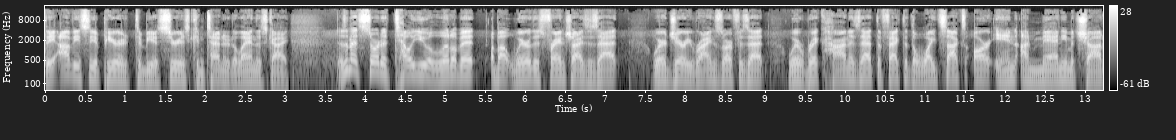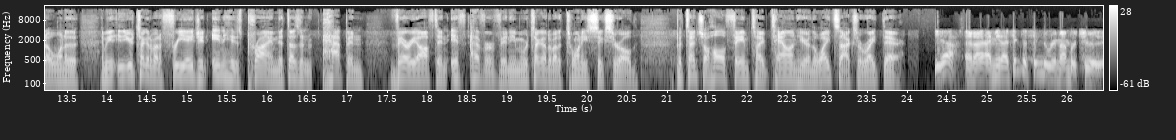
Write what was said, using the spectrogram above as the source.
they obviously appear to be a serious contender to land this guy. Doesn't that sort of tell you a little bit about where this franchise is at? Where Jerry Reinsdorf is at, where Rick Hahn is at, the fact that the White Sox are in on Manny Machado, one of the, I mean, you're talking about a free agent in his prime. That doesn't happen very often, if ever, Vinnie. I mean, we're talking about a 26 year old potential Hall of Fame type talent here, and the White Sox are right there. Yeah, and I, I mean, I think the thing to remember too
